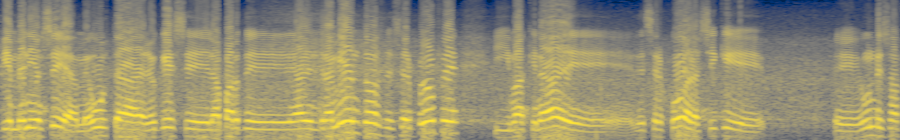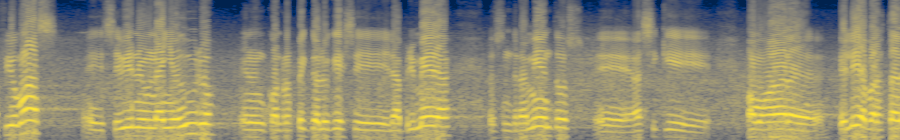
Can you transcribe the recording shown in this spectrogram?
bienvenido sea. Me gusta lo que es eh, la parte de entrenamientos, de ser profe y más que nada de, ser jugador. Así que eh, un desafío más. Eh, se viene un año duro con respecto a lo que es la primera, los entrenamientos. así que vamos a dar pelea para estar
